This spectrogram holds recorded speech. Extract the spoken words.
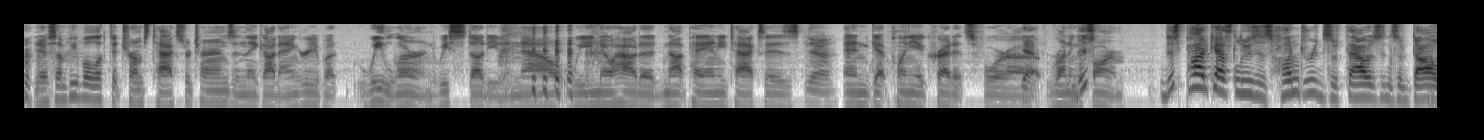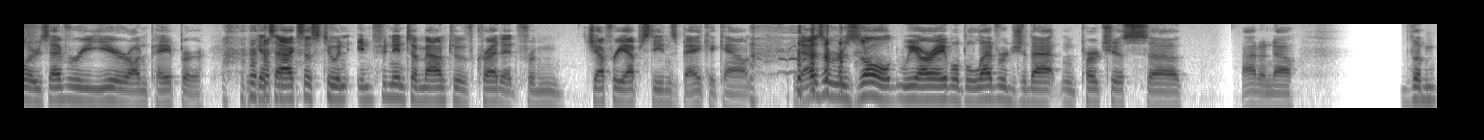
You know, some people looked at Trump's tax returns and they got angry, but we learned, we studied, and now we know how to not pay any taxes Yeah. and get plenty of credits for uh, Yeah, running this- a farm. This podcast loses hundreds of thousands of dollars every year on paper. It gets access to an infinite amount of credit from Jeffrey Epstein's bank account. And as a result, we are able to leverage that and purchase, uh, I don't know, the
